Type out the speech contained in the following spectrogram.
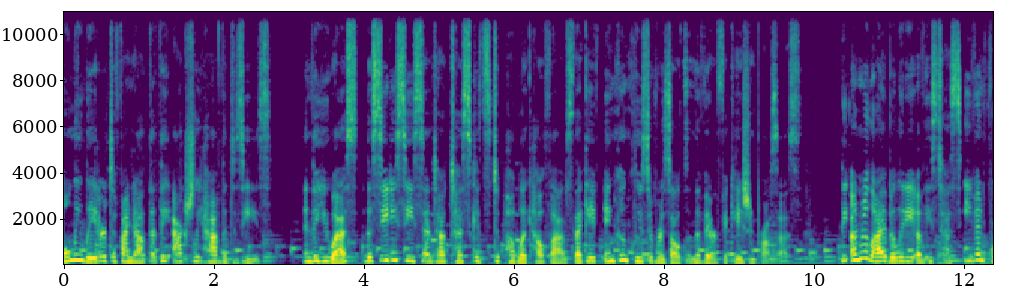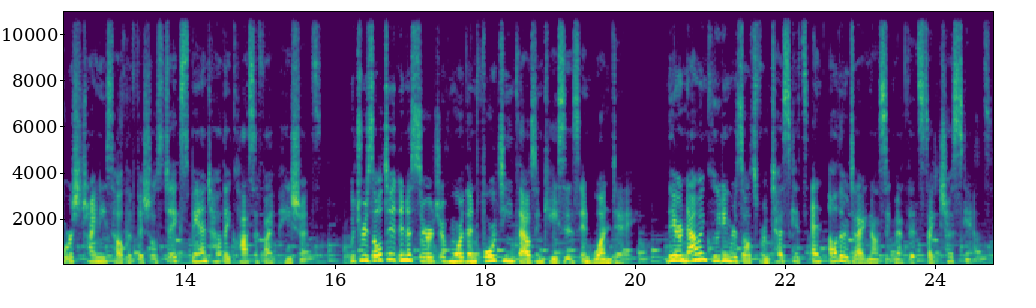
only later to find out that they actually have the disease. In the US, the CDC sent out test kits to public health labs that gave inconclusive results in the verification process. The unreliability of these tests even forced Chinese health officials to expand how they classify patients, which resulted in a surge of more than 14,000 cases in one day. They are now including results from test kits and other diagnostic methods like chest scans.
